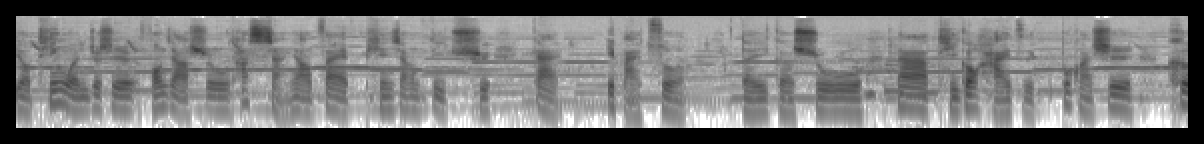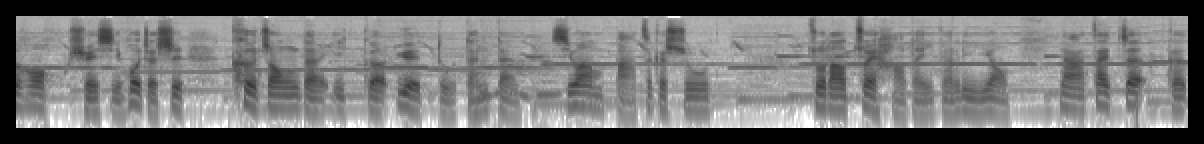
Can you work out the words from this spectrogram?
有听闻就是逢甲书屋他想要在偏乡地区盖一百座的一个书屋，那提供孩子不管是课后学习或者是课中的一个阅读等等，希望把这个书做到最好的一个利用。那在这个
